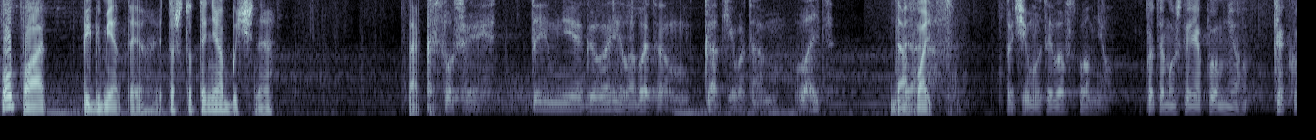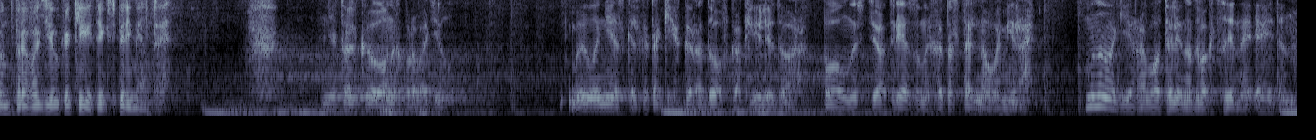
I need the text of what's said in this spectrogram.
Опа, пигменты. Это что-то необычное. Так, Слушай, ты мне говорил об этом, как его там, Вальц? да, Да. вальс. Почему ты его вспомнил? Потому что я помню, как он проводил какие-то эксперименты. Не только он их проводил. Было несколько таких городов, как Елидор, полностью отрезанных от остального мира. Многие работали над вакциной Эйден.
